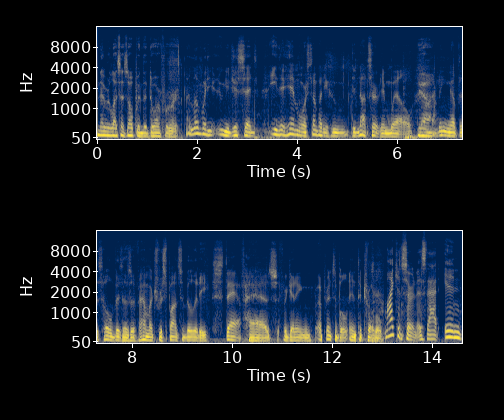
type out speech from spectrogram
nevertheless has opened the door for it. I love what you, you just said. Either him or somebody who did not serve him well. Yeah. uh, Bringing up this whole business of how much responsibility staff has for getting a principal into trouble. My concern is that in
